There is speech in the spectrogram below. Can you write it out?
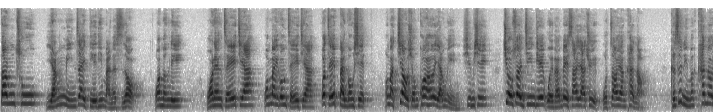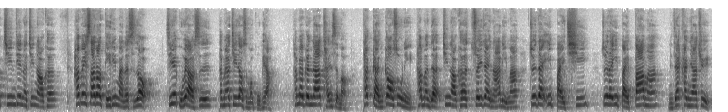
当初阳明在跌停板的时候，我问你，我俩这一家，我卖公这一家，我这一办公室。我把叫熊夸喝杨敏，信不信？就算今天尾盘被杀下去，我照样看好。可是你们看到今天的金脑科，它被杀到跌停板的时候，这些股票老师他们要介绍什么股票？他们要跟大家谈什么？他敢告诉你他们的金脑科追在哪里吗？追在一百七，追在一百八吗？你再看下去，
